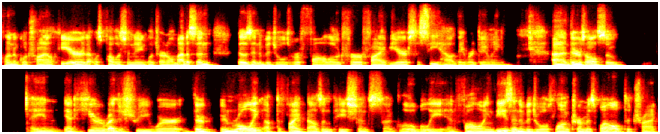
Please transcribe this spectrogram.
clinical trial here that was published in the England Journal of Medicine, those individuals were followed for five years to see how they were doing. Uh, there's also an adhere registry where they're enrolling up to 5,000 patients uh, globally and following these individuals long term as well to track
